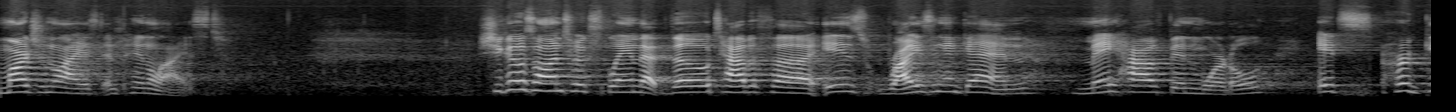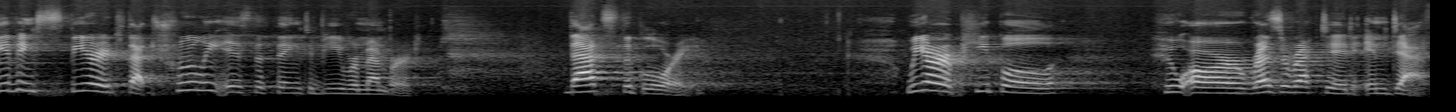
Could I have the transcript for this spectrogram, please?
marginalized, and penalized. She goes on to explain that though Tabitha is rising again, may have been mortal, it's her giving spirit that truly is the thing to be remembered. That's the glory. We are a people who are resurrected in death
